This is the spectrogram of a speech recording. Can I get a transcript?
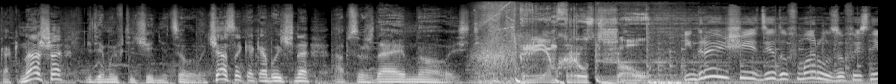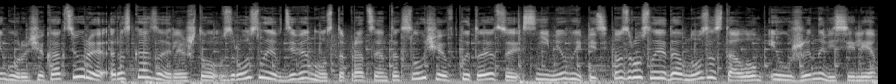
как наша, где мы в течение целого часа, как обычно, обсуждаем новости. Крем-хруст-шоу. Играющие Дедов Морозов и Снегурочек актеры рассказали, что взрослые в 90% случаев пытаются с ними выпить. Взрослые давно за столом и уже на веселе.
